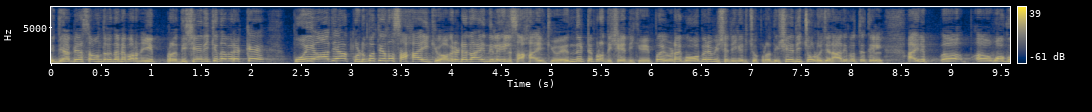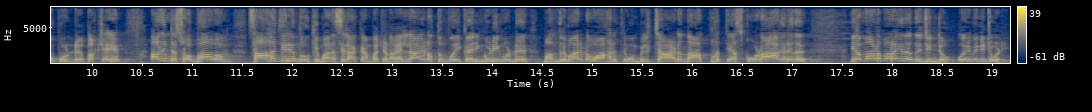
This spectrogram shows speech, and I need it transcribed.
വിദ്യാഭ്യാസ മന്ത്രി തന്നെ പറഞ്ഞു ഈ പ്രതിഷേധിക്കുന്നവരൊക്കെ പോയി ആദ്യം ആ കുടുംബത്തെ ഒന്ന് സഹായിക്കൂ അവരുടേതായ നിലയിൽ സഹായിക്കൂ എന്നിട്ട് പ്രതിഷേധിക്കൂ. ഇപ്പൊ ഇവിടെ ഗോപുരം വിശദീകരിച്ചു പ്രതിഷേധിച്ചോളൂ ജനാധിപത്യത്തിൽ. അതിന് വകുപ്പുണ്ട്. പക്ഷേ അതിന്റെ സ്വഭാവം സാഹചര്യം നോക്കി മനസ്സിലാക്കാൻ പറ്റണം. എല്ലായിടത്തും പോയി കരിങ്കുടിയും കൊണ്ട് മന്ത്രിമാരുടെ വാഹനത്തിന് മുമ്പിൽ ചാടുന്ന ആത്മഹത്യാ സ്കോഡ് ആകരുത് എന്നാണ് പറയുന്നത് ജിൻഡോ. ഒരു മിനിറ്റ് കൂടി.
